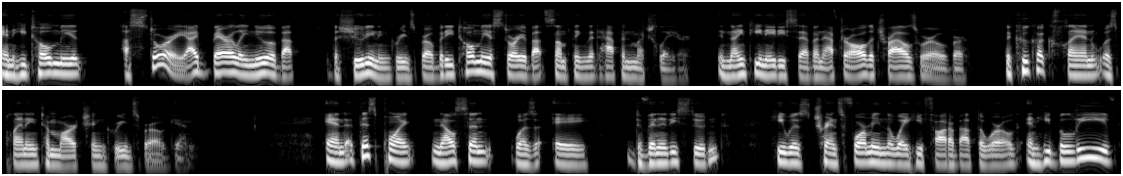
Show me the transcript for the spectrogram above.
And he told me a story. I barely knew about the shooting in Greensboro, but he told me a story about something that happened much later. In 1987, after all the trials were over, the Ku Klux Klan was planning to march in Greensboro again. And at this point, Nelson was a divinity student. He was transforming the way he thought about the world. And he believed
